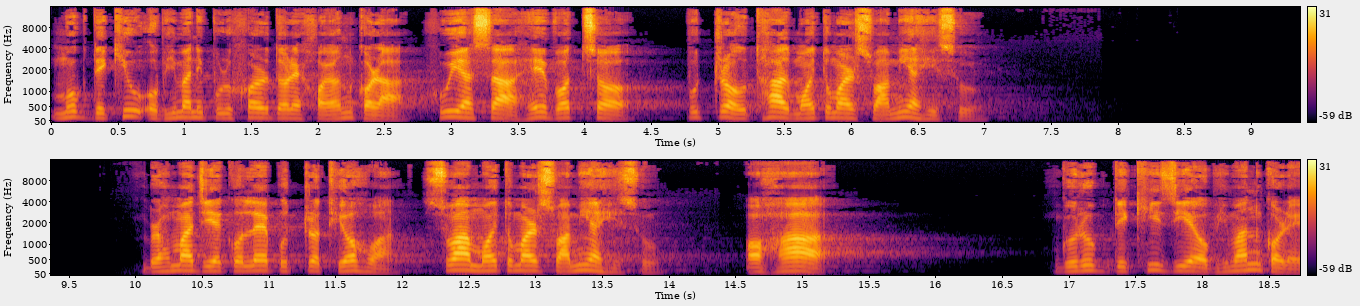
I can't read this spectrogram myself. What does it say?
মোক দেখিও অভিমানী পুৰুষৰ দৰে শয়ন কৰা। শুই আছা হে বৎস পুত্ৰ উঠা মই তোমাৰ স্বামী আহিছো। ব্ৰহ্মাজীয়ে ক'লে পুত্ৰ থিয় হোৱা। চোৱা মই তোমাৰ স্বামী আহিছো। অহা। গুৰুক দেখি যিয়ে অভিমান কৰে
